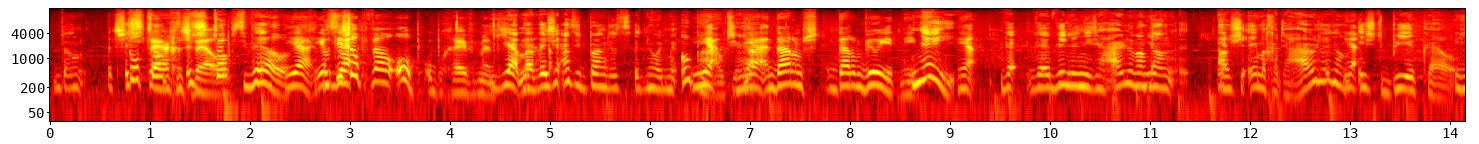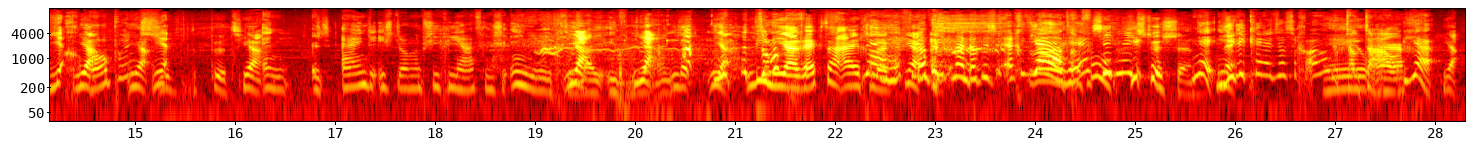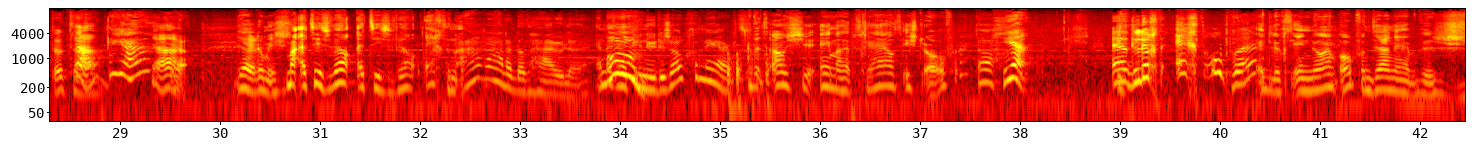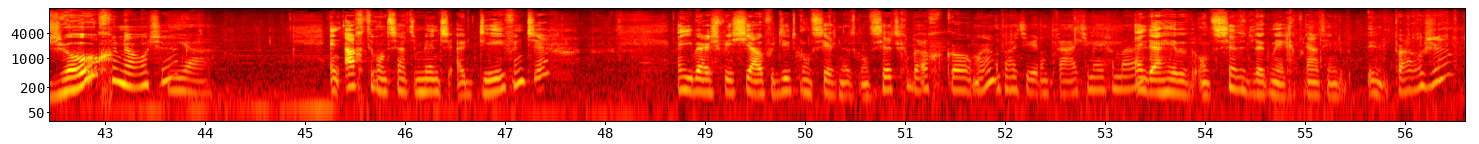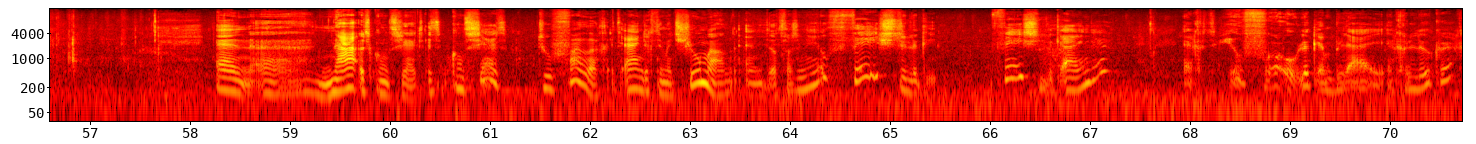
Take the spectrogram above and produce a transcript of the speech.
dan... Het stopt ergens het wel. stopt wel. Ja, ja het is op, wel op op een gegeven moment. Ja, maar wij zijn altijd bang dat het nooit meer ja, ophoudt. hè? ja, en daarom, daarom wil je het niet. Nee, Ja. wij, wij willen niet huilen, want dan, als je eenmaal gaat huilen, dan Ja. is de bierkuil Ja. Geopend. ja, Ja. De, de put, ja. En het einde is dan een psychiatrische inrichting. Ja, waar je in ja, dat- ja, linea recta eigenlijk. Ja, Ja, Dat is, nou, dat is echt Ja, wel het hè? Er gevoel. zit niks tussen. Nee, jullie kennen dat toch ook? Heel Totaal. erg. Ja. Ja, Totaal. Ja, Ja. Ja. daarom is Maar het is, wel, het is wel echt een aanrader, dat huilen. En dat Mm. heb je nu dus ook gemerkt. Want als je eenmaal hebt gehuild, is het over. Ach, Ja. En het lucht echt op, hè? Het lucht enorm op, want daarna hebben we zo genoten. ja. En achter ons zaten mensen uit Deventer. En die waren speciaal voor dit concert naar het concertgebouw gekomen. Want daar had je weer een praatje mee gemaakt. En daar hebben we ontzettend leuk mee gepraat in de, in de pauze. En eh, na het concert. Het concert, toevallig, het eindigde met Schumann. En dat was een heel feestelijk, feestelijk einde. Echt heel vrolijk en blij en gelukkig.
